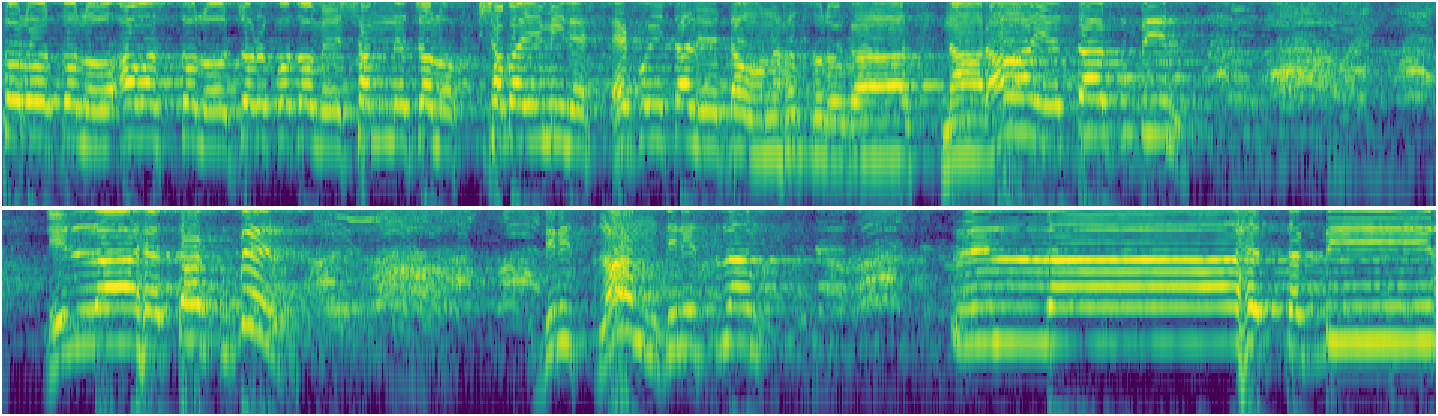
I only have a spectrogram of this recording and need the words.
তোলো তোলো, আওয়াজ তোলো, জোর কদমে সামনে চলো, সবাই মিলে একই তালে দাউন হাসলগার নারায় তাকবীর। লিল্লাহ দিন ইসলাম দিন ইসলাম। লিল্লাহ তাকবীর।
